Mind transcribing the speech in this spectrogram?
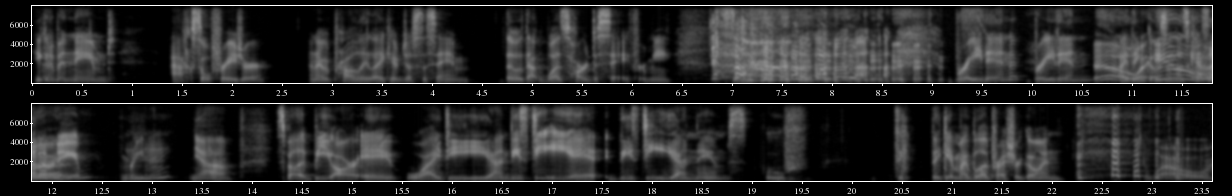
He could have been named Axel Fraser, and I would probably like him just the same. Though that was hard to say for me. So Braden, Braden, I think goes in this ew. Is that a category. name? Mhm. Yeah. Spell it B R A Y D E N. These D E A these D E N names, oof. They, they get my blood pressure going. Wow.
